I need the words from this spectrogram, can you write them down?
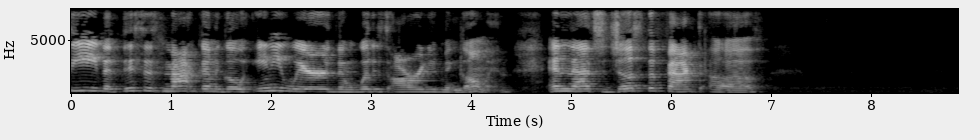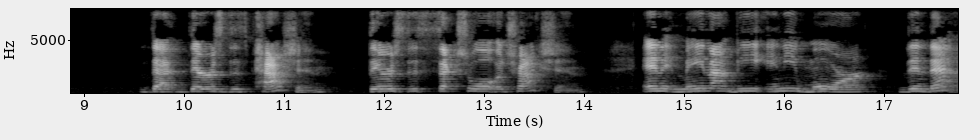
see that this is not going to go anywhere than what has already been going. And that's just the fact of that there's this passion, there's this sexual attraction, and it may not be any more than that.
